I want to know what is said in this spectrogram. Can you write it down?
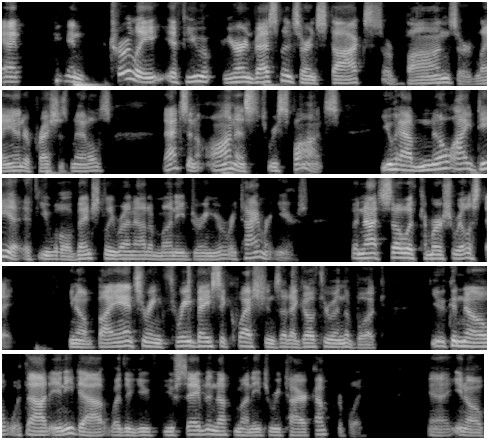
And and truly, if you your investments are in stocks or bonds or land or precious metals, that's an honest response you have no idea if you will eventually run out of money during your retirement years. But not so with commercial real estate. You know, by answering three basic questions that I go through in the book, you can know without any doubt whether you've, you've saved enough money to retire comfortably. Uh, you know,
